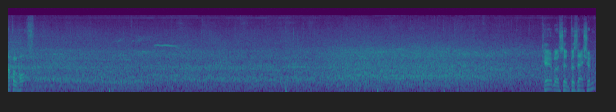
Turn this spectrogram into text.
Kappelhof. Careless in possession.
